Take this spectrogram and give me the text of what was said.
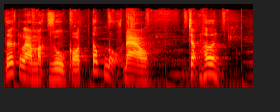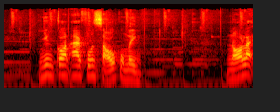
Tức là mặc dù có tốc độ đào chậm hơn nhưng con iPhone 6 của mình nó lại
